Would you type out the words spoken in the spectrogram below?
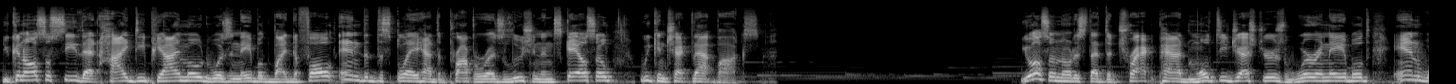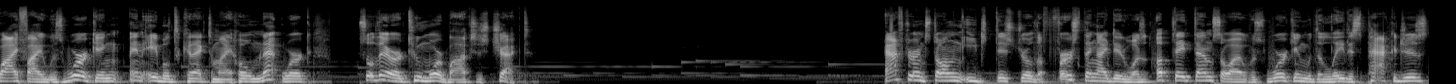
You can also see that high DPI mode was enabled by default and the display had the proper resolution and scale, so we can check that box. You also noticed that the trackpad multi-gestures were enabled and Wi-Fi was working and able to connect to my home network, so there are two more boxes checked. After installing each distro, the first thing I did was update them so I was working with the latest packages,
